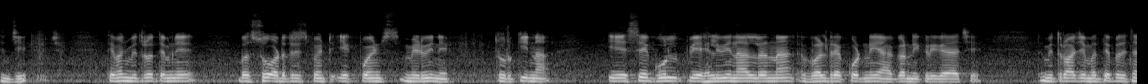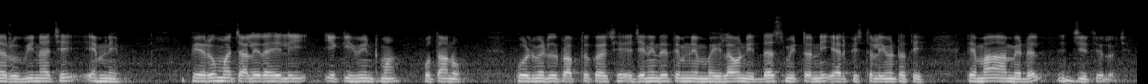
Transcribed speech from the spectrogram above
જીત્યું છે. તેમજ મિત્રો, તેમને બસો અડત્રીસ પોઈન્ટ એક પોઈન્ટ્સ મેળવીને તુર્કીના એસે ગુલ પહેલવીનાલરના વર્લ્ડ રેકોર્ડની આગળ નીકળી ગયા છે. તો મિત્રો, આજે મધ્યપ્રદેશના રૂબીના છે. એમને પેરોમાં ચાલી રહેલી એક ઇવેન્ટમાં પોતાનો ગોલ્ડ મેડલ પ્રાપ્ત કર્યો છે. જેની અંદર તેમને મહિલાઓની દસ મીટરની એર પિસ્તોલ ઇવેન્ટ હતી. તેમાં આ મેડલ જીતેલો છે.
